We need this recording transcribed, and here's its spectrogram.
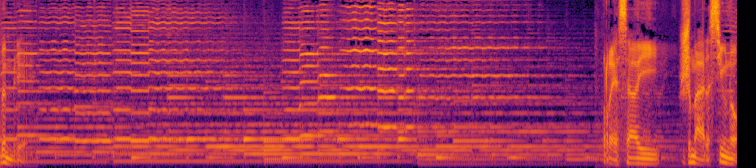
بمرێ. ڕێسای ژمارە سی و نۆ.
